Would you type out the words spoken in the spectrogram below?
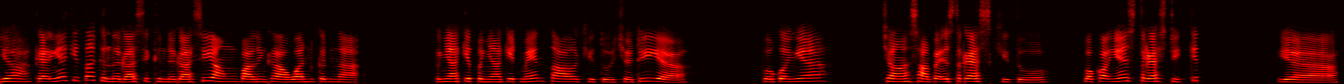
ya kayaknya kita generasi-generasi yang paling rawan kena penyakit-penyakit mental gitu. Jadi ya pokoknya jangan sampai stres gitu pokoknya stres dikit ya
